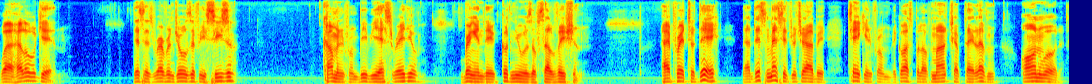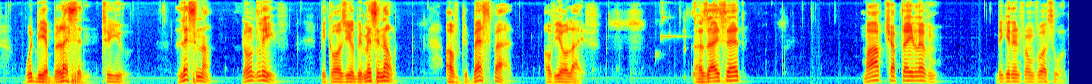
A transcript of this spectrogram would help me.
Well, hello again. This is Reverend Joseph E. Caesar coming from BBS Radio, bringing the good news of salvation. I pray today that this message, which I'll be taking from the Gospel of Mark, chapter 11, onward, would be a blessing to you. Listen up, don't leave, because you'll be missing out of the best part of your life. As I said, Mark chapter 11, beginning from verse 1.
